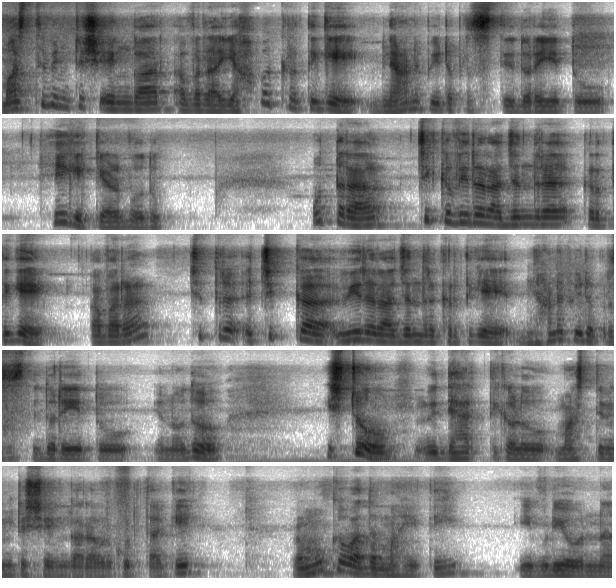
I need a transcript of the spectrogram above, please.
ಮಸ್ತಿ ವೆಂಕಟೇಶ್ ಅಯ್ಯಂಗಾರ್ ಅವರ ಯಾವ ಕೃತಿಗೆ ಜ್ಞಾನಪೀಠ ಪ್ರಶಸ್ತಿ ದೊರೆಯಿತು? ಹೀಗೆ ಕೇಳ್ಬೋದು. ಉತ್ತರ, ಚಿಕ್ಕ ವೀರರಾಜೇಂದ್ರ ಕೃತಿಗೆ ಅವರ ಚಿತ್ರ, ಚಿಕ್ಕ ವೀರರಾಜೇಂದ್ರ ಕೃತಿಗೆ ಜ್ಞಾನಪೀಠ ಪ್ರಶಸ್ತಿ ದೊರೆಯಿತು ಎನ್ನುವುದು ಇಷ್ಟು ವಿದ್ಯಾರ್ಥಿಗಳು ಮಾಸ್ತಿ ವೆಂಕಟೇಶ್ ಅಯ್ಯಂಗಾರ್ ಅವರ ಕುರಿತಾಗಿ ಪ್ರಮುಖವಾದ ಮಾಹಿತಿ ಈ ವಿಡಿಯೋವನ್ನು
